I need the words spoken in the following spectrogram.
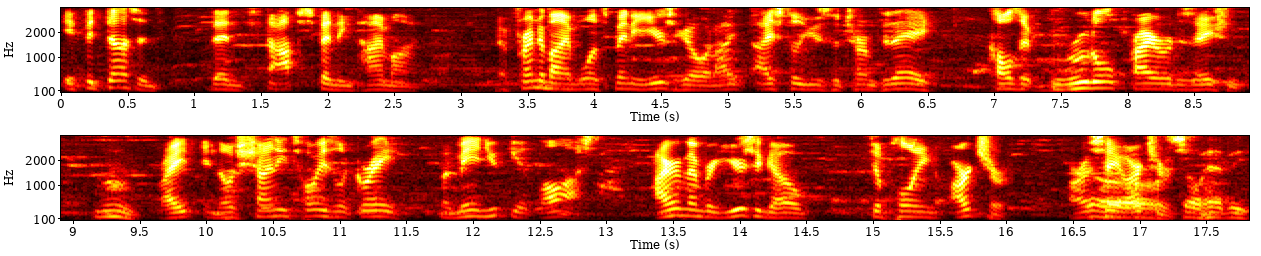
If it doesn't, then stop spending time on it. A friend of mine once many years ago, and I, I still use the term today, calls it brutal prioritization Mm. right? And those shiny toys look great, but man, you can get lost. I remember years ago deploying Archer, RSA Oh, Archer, so heavy.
